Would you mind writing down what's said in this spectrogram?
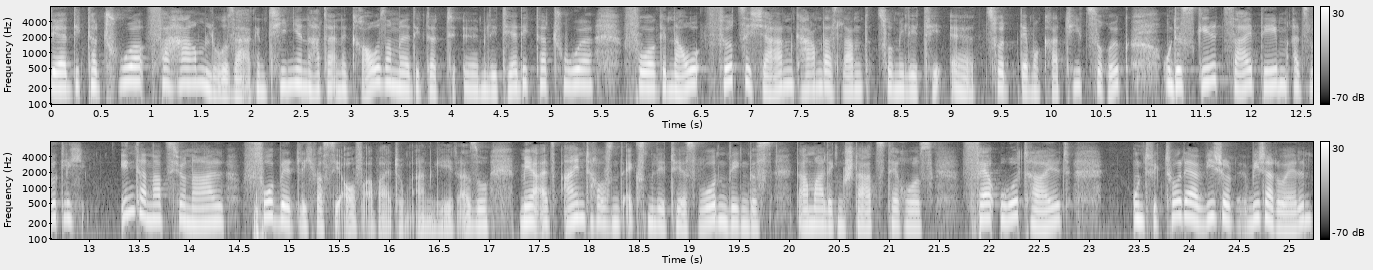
der Diktatur verharmloser. Argentinien hatte eine grausame Diktat äh, Militärdiktatur. Vor genau 40 Jahren kam das Land zur, Militär, äh, zur Demokratie zurück und es gilt seitdem als wirklich international vorbildlich, was die Aufarbeitung angeht. Also mehr als 1000 Ex-Militärs wurden wegen des damaligen Staatsterrors verurteilt. Und Victoria Villarroel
